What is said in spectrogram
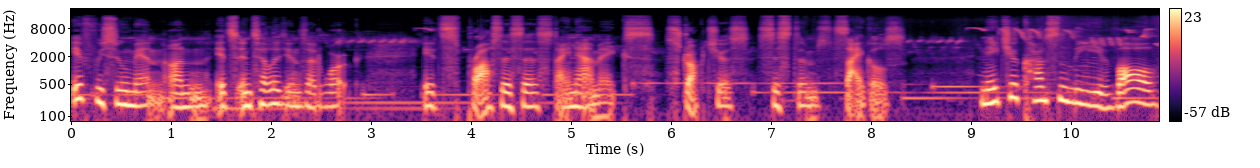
If we zoom in on its intelligence at work, its processes, dynamics, structures, systems, cycles. Nature constantly evolve,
